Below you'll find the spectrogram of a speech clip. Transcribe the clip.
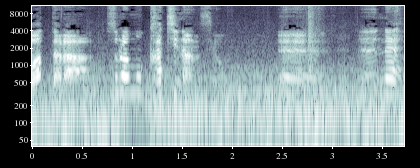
わったら、それはもう勝ちなんですよ。え、えー、ね、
